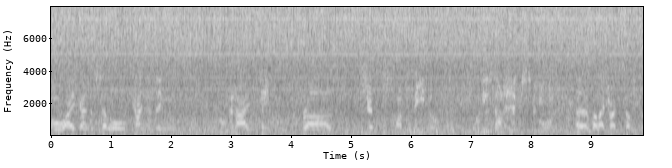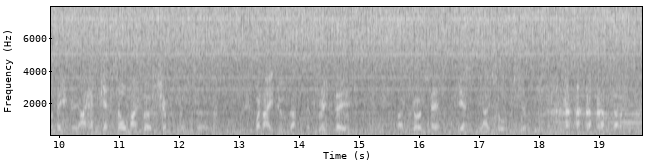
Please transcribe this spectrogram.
Oh, I kind of sell all kinds of things. Coconut tape, bras, ships, on needles. Who do you sell ships to? Uh, well, I tried to sell them to the Navy. I haven't yet sold my first ship, but uh, when I do, that will be a great day. I can go and say, yesterday I sold the ship.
